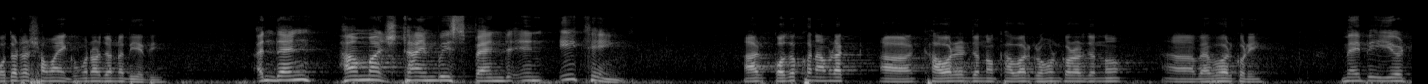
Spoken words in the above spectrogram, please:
কতটা সময় ঘুমানোর জন্য দিয়ে দিই And then how much time we spend in eating. আর কতক্ষণ আমরা খাবারের জন্য খাবার গ্রহণ করার জন্য ব্যবহার করি Maybe you're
